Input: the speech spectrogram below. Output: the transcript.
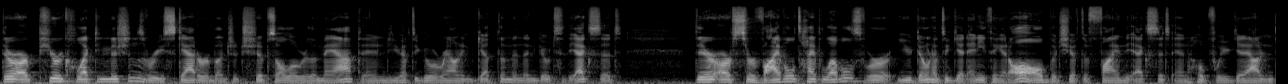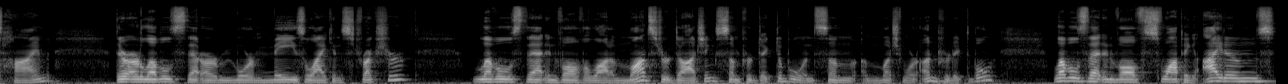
There are pure collecting missions where you scatter a bunch of chips all over the map and you have to go around and get them and then go to the exit. There are survival type levels where you don't have to get anything at all, but you have to find the exit and hopefully you get out in time. There are levels that are more maze-like in structure, levels that involve a lot of monster dodging, some predictable and some much more unpredictable, levels that involve swapping items,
